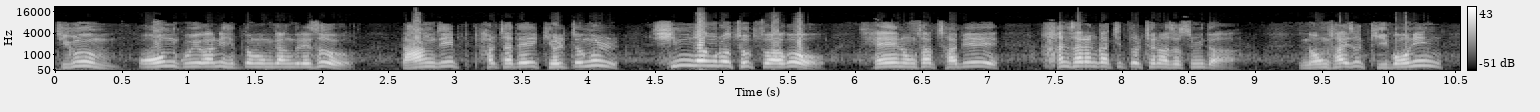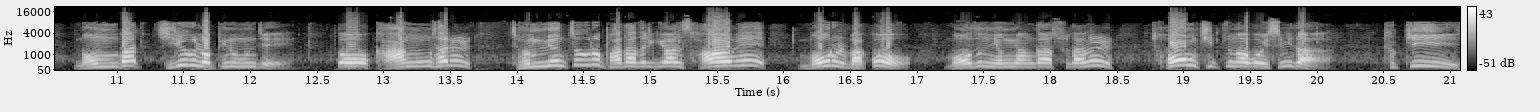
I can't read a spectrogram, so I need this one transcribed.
지금 온 구역안의 협동 농장들에서 당제 8차대 결정을 심장으로 접수하고 새 농사 차비에 한 사람 같이 떨쳐나섰습니다. 농사에서 기본인 논밭 지력을 높이는 문제, 또 강농사를 전면적으로 받아들이기 위한 사업의 모를 받고 모든 역량과 수단을 총 집중하고 있습니다. 특히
